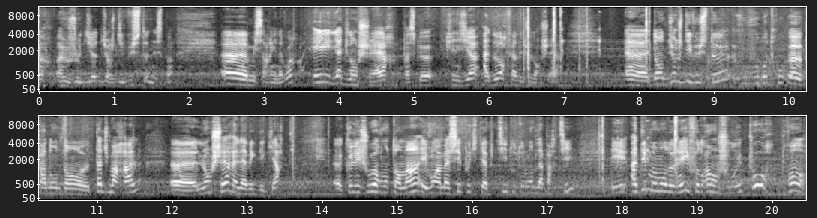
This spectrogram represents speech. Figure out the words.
à je dis George Wüste, n'est-ce pas? Mais ça n'a rien à voir. Et il y a de l'enchère parce que Kinsia adore faire des jeux d'enchères. Dans Durge Wüste, vous vous retrouvez, pardon, dans Taj Mahal, l'enchère elle est avec des cartes que les joueurs ont en main et vont amasser petit à petit tout au long de la partie. Et à des moments donnés, il faudra en jouer pour prendre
